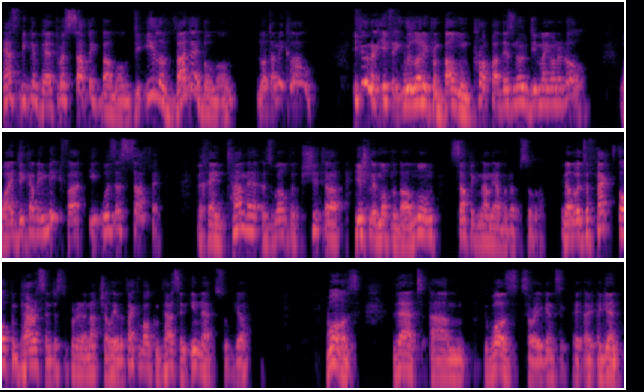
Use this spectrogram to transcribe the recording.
it has to be compared to a safik balmum. The ila vade balmum lo damiklal. If you if we're learning from balmum proper, there's no dimayon at all. Why digabe mikveh? It was a safik. V'chen tame as well the pshita yesh lemot lebalmum safik nami abodapsula. In other words, the fact of all comparison, just to put it in a nutshell here, the fact of all comparison in that sugya was that um, was sorry against again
